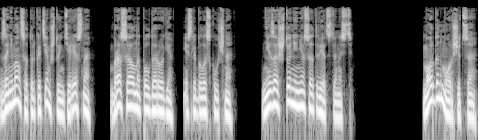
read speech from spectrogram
Занимался только тем, что интересно, бросал на полдороги, если было скучно. Ни за что не нес ответственность. Морган морщится.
